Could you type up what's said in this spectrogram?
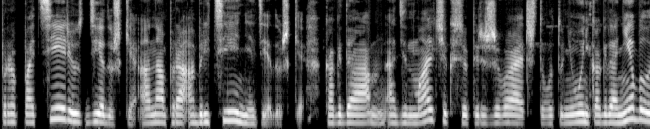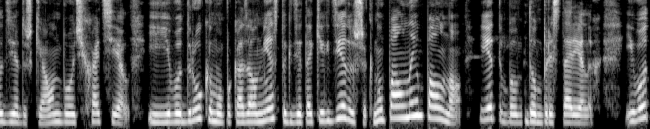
про потерю дедушки, она про обретение дедушки. Когда один мальчик все переживает, что вот у него никогда не было дедушки, а он бы очень хотел. И его друг ему показал место, где таких дедушек, ну, полным-полно. И это был дом престарелых. И вот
